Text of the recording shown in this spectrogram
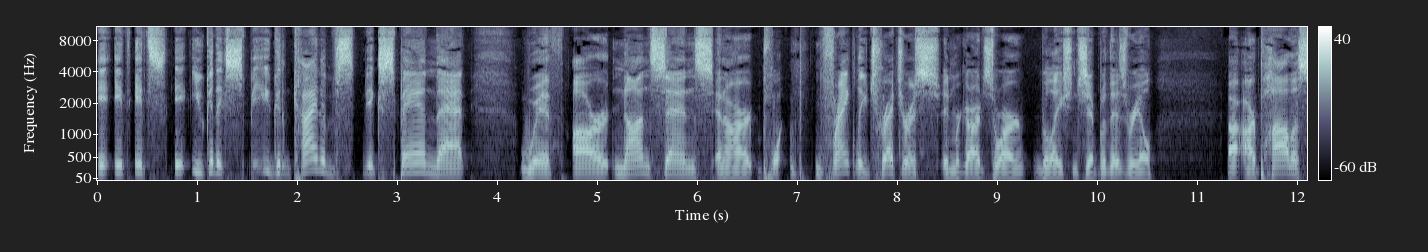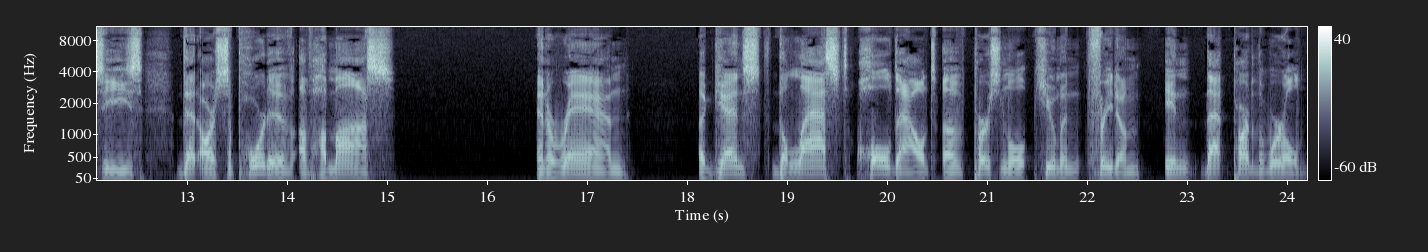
it, it it's it, you could exp- you could kind of expand that with our nonsense and our pl- frankly treacherous in regards to our relationship with Israel, our, our policies that are supportive of Hamas and Iran against the last holdout of personal human freedom in that part of the world.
